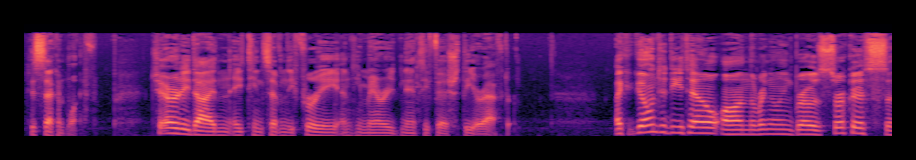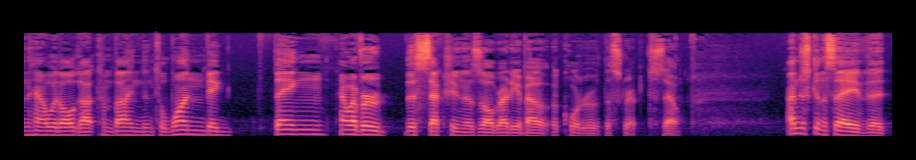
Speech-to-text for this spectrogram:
his second wife. Charity died in 1873, and he married Nancy Fish the year after. I could go into detail on the Ringling Bros circus and how it all got combined into one big thing. However, this section is already about a quarter of the script, so I'm just going to say that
